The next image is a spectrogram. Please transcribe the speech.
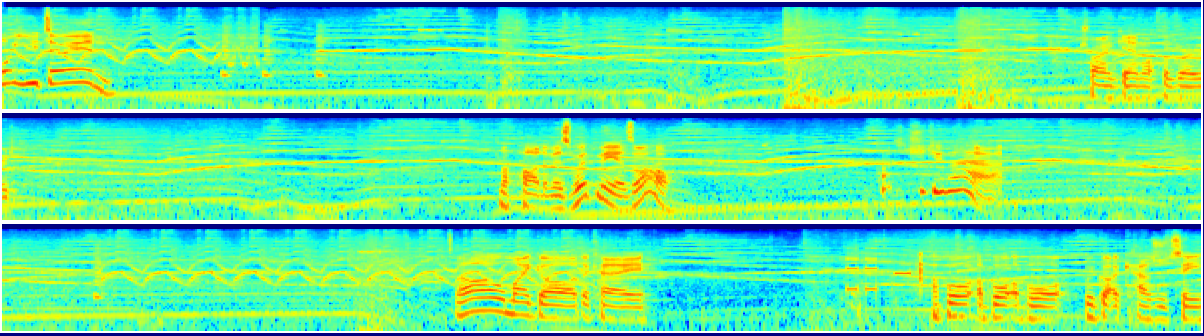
what are you doing? Try and get him off the road. My partner is with me as well. How did you do that? Oh my god, okay. Abort, abort, abort. We've got a casualty.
